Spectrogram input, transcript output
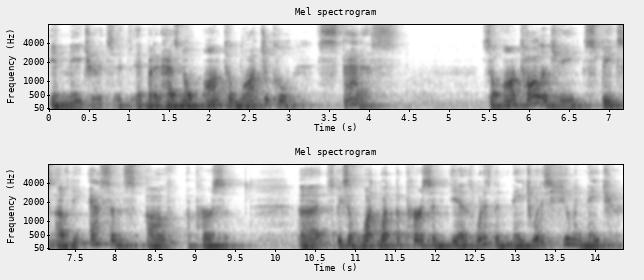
in nature. It's, it, it, but it has no ontological status. So ontology speaks of the essence of a person. Uh, speaks of what, what the person is. What is the nature? What is human nature?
